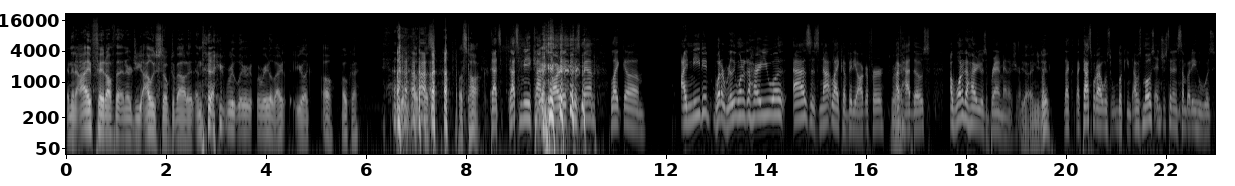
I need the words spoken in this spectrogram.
And then I fed off that energy. I was stoked about it. And then I re- Laredo, I- you're like, oh, okay. Let- let's let's talk. "That's that's me kind of guarded." Because man, like, um, I needed what I really wanted to hire you uh, as is not like a videographer. I've had those. I wanted to hire you as a brand manager. Yeah, and you Like- did. like like that's what I was looking. I was most interested in somebody who was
